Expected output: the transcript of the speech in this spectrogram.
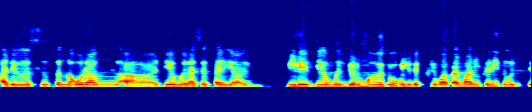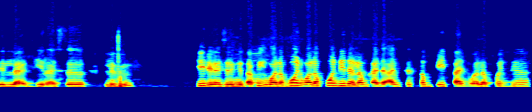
ada setengah orang uh, dia merasakan yang bila dia menderma tu, bila dia keluarkan monetary tu, dia lagi rasa lega. Dia dia rasa lega. Oh. Tapi walaupun walaupun dia dalam keadaan kesempitan, walaupun dia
